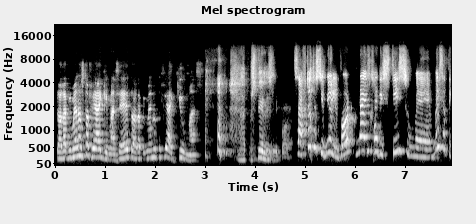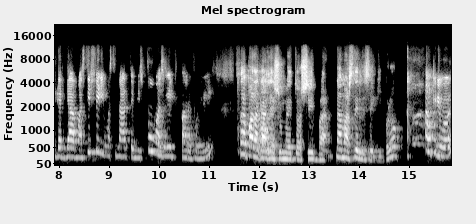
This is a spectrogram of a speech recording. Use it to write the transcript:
Το αγαπημένο στο φιάκι μας, ε, το αγαπημένο του φιακιού μας. να του στείλεις λοιπόν. Σε αυτό το σημείο λοιπόν να ευχαριστήσουμε μέσα από την καρδιά μας τη φίλη μας την Άρτεμι που μας λείπει πάρα πολύ. Θα παρακαλέσουμε το σύμπαν να μας στείλει σε Κύπρο. Ακριβώς.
